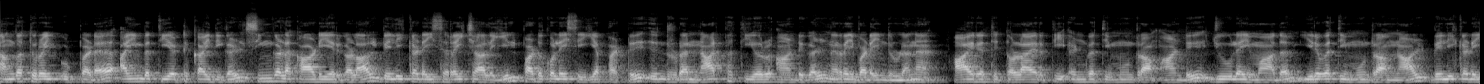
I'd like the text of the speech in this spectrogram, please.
தங்கத்துறை உட்பட ஐம்பத்தி எட்டு கைதிகள் சிங்கள காடியர்களால் வெலிக்கடை சிறைச்சாலையில் படுகொலை செய்யப்பட்டு இன்றுடன் நாற்பத்தி ஒரு ஆண்டுகள் நிறைவடைந்துள்ளன. ஆயிரத்தி தொள்ளாயிரத்தி எண்பத்தி மூன்றாம் ஆண்டு ஜூலை மாதம் இருபத்தி மூன்றாம் நாள் வெலிக்கடை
